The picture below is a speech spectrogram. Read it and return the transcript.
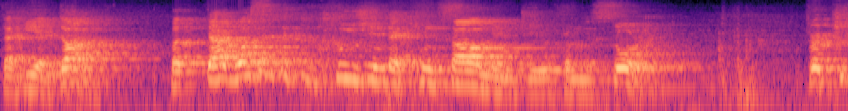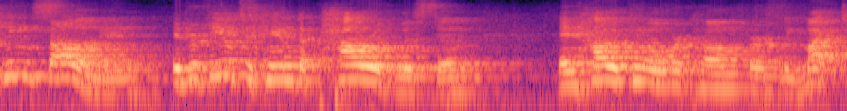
that he had done. But that wasn't the conclusion that King Solomon drew from the story. For King Solomon, it revealed to him the power of wisdom and how it can overcome earthly might.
